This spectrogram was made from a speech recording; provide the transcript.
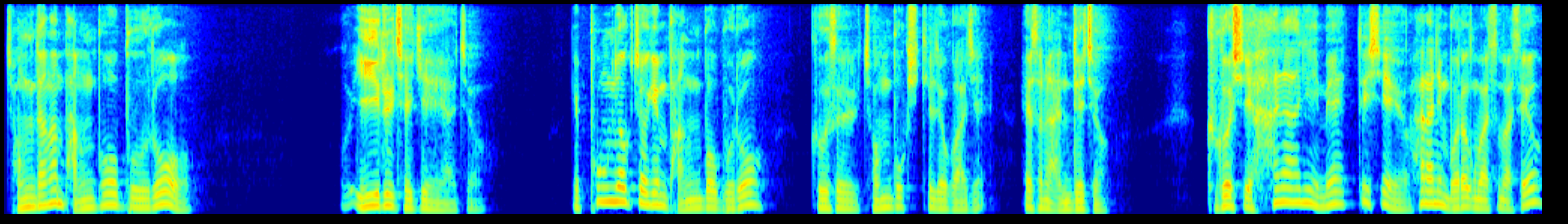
정당한 방법으로 이의를 제기해야죠. 폭력적인 방법으로 그것을 전복시키려고 하지 해서는 안 되죠. 그것이 하나님의 뜻이에요. 하나님 뭐라고 말씀하세요?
